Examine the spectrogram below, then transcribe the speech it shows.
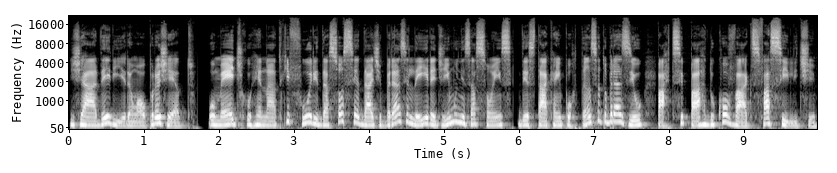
já aderiram ao projeto. O médico Renato Kifuri, da Sociedade Brasileira de Imunizações, destaca a importância do Brasil participar do COVAX Facility.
